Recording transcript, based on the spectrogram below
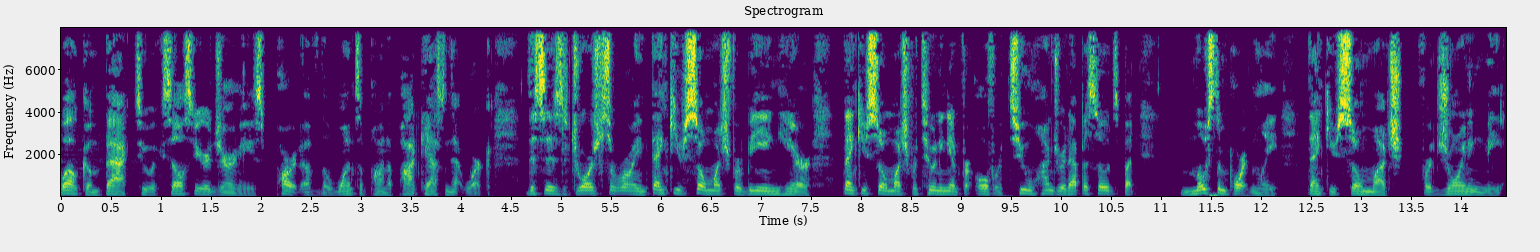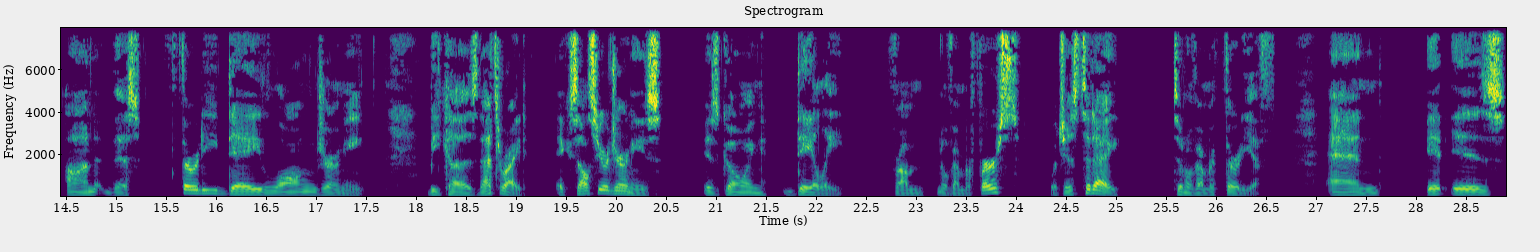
Welcome back to Excelsior Journeys, part of the Once Upon a Podcast Network. This is George Sirois, and thank you so much for being here. Thank you so much for tuning in for over 200 episodes, but most importantly, thank you so much for joining me on this 30 day long journey. Because that's right, Excelsior Journeys is going daily from November 1st, which is today, to November 30th. And it is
